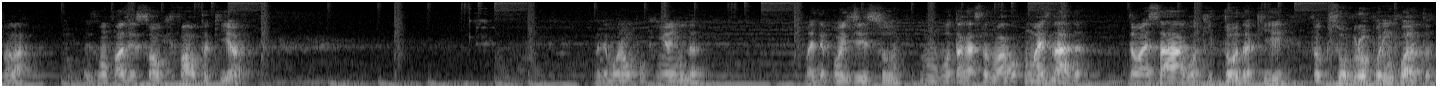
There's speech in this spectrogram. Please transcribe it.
Olha lá. Eles vão fazer só o que falta aqui, ó. Vai demorar um pouquinho ainda. Mas depois disso, não vou estar tá gastando água com mais nada. Então essa água aqui toda aqui foi o que sobrou por enquanto.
